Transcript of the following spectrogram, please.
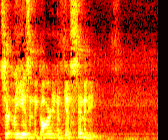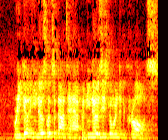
Certainly, he is in the Garden of Gethsemane, where he, go, he knows what's about to happen. He knows he's going to the cross.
